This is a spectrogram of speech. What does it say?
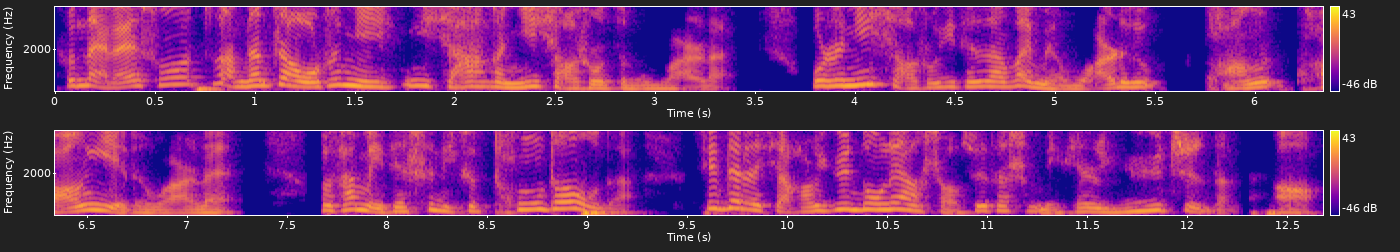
说奶奶说这咋能胀？我说你你想想看你小时候怎么玩的？我说你小时候一天在外面玩的就狂狂野着玩嘞。说他每天身体是通透的，现在的小孩运动量少，所以他是每天是瘀滞的啊。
